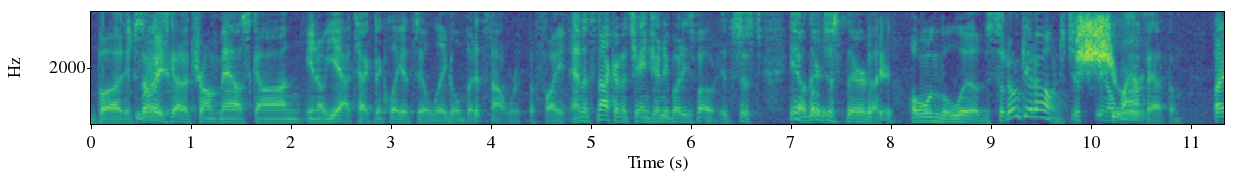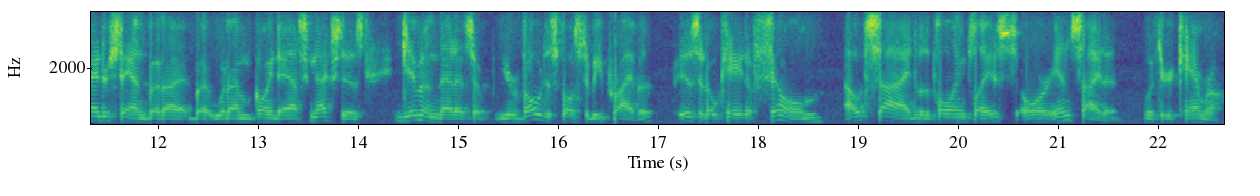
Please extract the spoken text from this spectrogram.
But if somebody's right. got a Trump mask on, you know, yeah, technically it's illegal, but it's not worth the fight, and it's not going to change anybody's vote. It's just, you know, they're just there to okay. own the libs. So don't get owned. Just you know, laugh at them. I understand, but I, but what I'm going to ask next is, given that it's a your vote is supposed to be private, is it okay to film outside of the polling place or inside it with your camera?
